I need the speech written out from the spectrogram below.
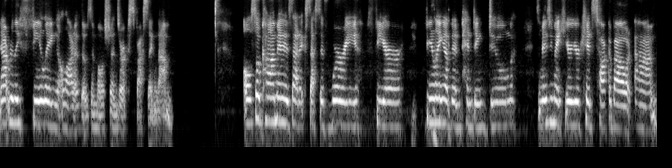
not really feeling a lot of those emotions or expressing them. Also common is that excessive worry, fear, feeling of impending doom, sometimes you might hear your kids talk about, um,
